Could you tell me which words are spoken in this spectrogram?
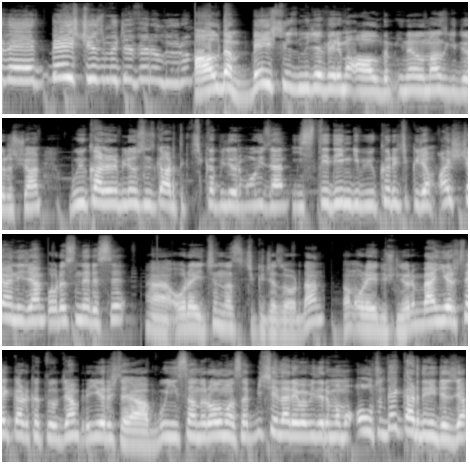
Evet 500 mücevher alıyorum. Aldım. 500 mücevherimi aldım. İnanılmaz gidiyoruz şu an. Bu yukarıları biliyorsunuz ki artık çıkabiliyorum. O yüzden istediğim gibi yukarı çıkacağım. Aşağı ineceğim. Orası neresi? Ha orayı için nasıl çıkacağız oradan? Ben orayı düşünüyorum. Ben yarış tekrar katılacağım. Ve yarışta ya bu insanlar olmasa bir şeyler yapabilirim ama olsun tekrar deneyeceğiz ya.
